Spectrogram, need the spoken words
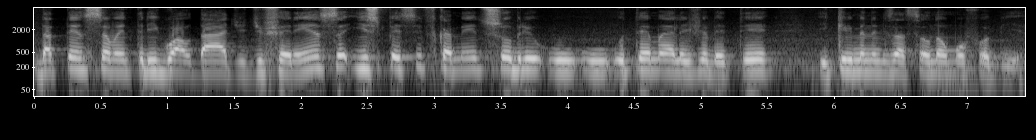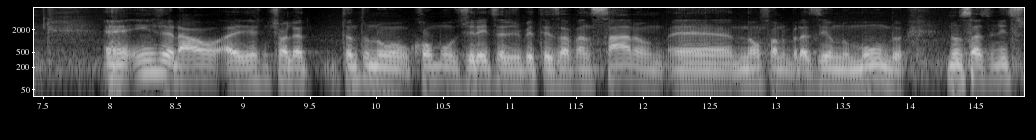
da tensão entre igualdade e diferença, e especificamente sobre o, o, o tema LGBT e criminalização da homofobia? É, em geral, a gente olha tanto no como os direitos LGBTs avançaram, é, não só no Brasil, no mundo. Nos Estados Unidos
